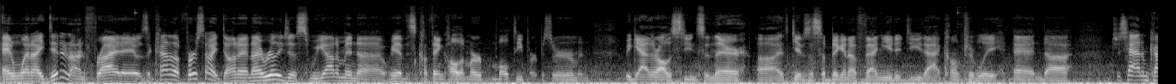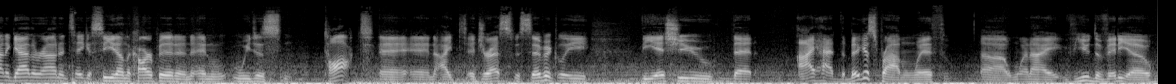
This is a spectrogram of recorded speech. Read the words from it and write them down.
And when I did it on Friday, it was kind of the first time I'd done it, and I really just, we got them in, a, we have this thing called a multi purpose room, and we gather all the students in there. Uh, it gives us a big enough venue to do that comfortably. And, uh, just had them kind of gather around and take a seat on the carpet, and, and we just talked. And, and I addressed specifically the issue that I had the biggest problem with uh, when I viewed the video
